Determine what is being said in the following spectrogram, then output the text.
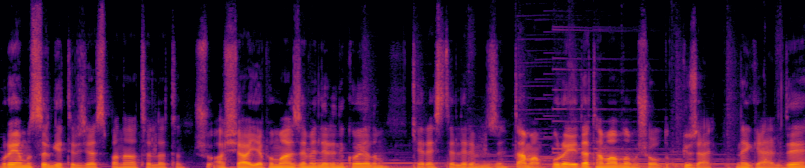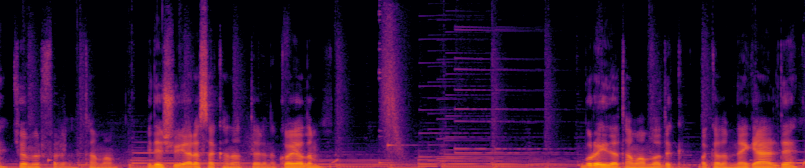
Buraya mısır getireceğiz. Bana hatırlatın. Şu aşağı yapı malzemelerini koyalım. Kerestelerimizi. Tamam. Burayı da tamamlamış olduk. Güzel. Ne geldi? Kömür fırını. Tamam. Bir de şu yarasa kanatlarını koyalım. Burayı da tamamladık. Bakalım ne geldi?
